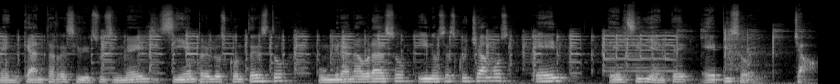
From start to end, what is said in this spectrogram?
Me encanta recibir sus emails, siempre los contesto. Un gran abrazo y nos escuchamos en el siguiente episodio. 假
